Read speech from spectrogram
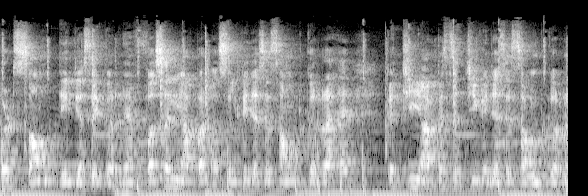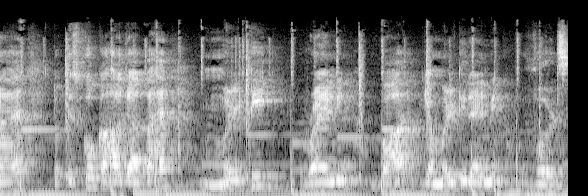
बट साउंड एक जैसे कर रहे हैं। फ़सल यहाँ पर हसल के जैसे साउंड कर रहा है, कच्ची यहाँ पे सच्ची के जैसे साउंड कर रहा है। तो इसको कहा जाता है मल्टी राइमिंग बार या multi rhyming words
